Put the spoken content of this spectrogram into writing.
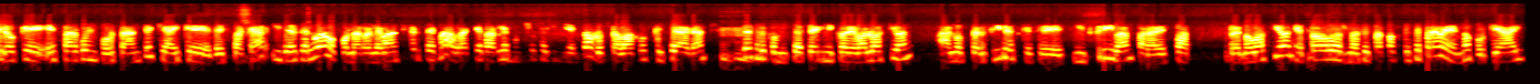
Creo que es algo importante que hay que destacar y desde luego por la relevancia del tema habrá que darle mucho seguimiento a los trabajos que se hagan desde el Comité Técnico de Evaluación a los perfiles que se inscriban para esta renovación y a todas las etapas que se prevén, ¿no? Porque hay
